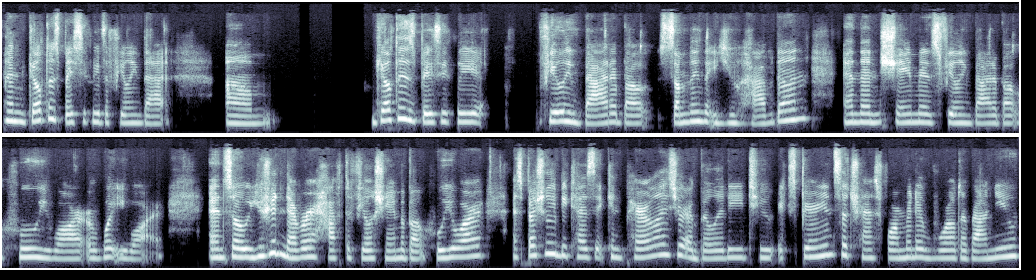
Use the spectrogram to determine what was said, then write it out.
And guilt is basically the feeling that um, guilt is basically feeling bad about something that you have done. And then shame is feeling bad about who you are or what you are. And so you should never have to feel shame about who you are, especially because it can paralyze your ability to experience the transformative world around you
